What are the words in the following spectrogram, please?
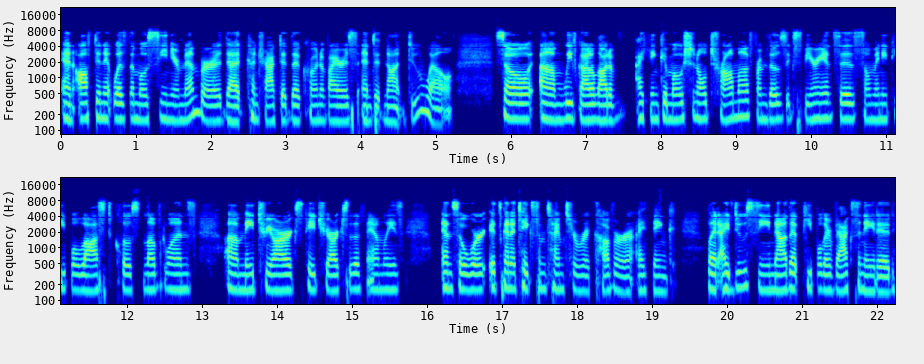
and often it was the most senior member that contracted the coronavirus and did not do well so um, we've got a lot of, I think, emotional trauma from those experiences. So many people lost close loved ones, uh, matriarchs, patriarchs of the families. And so we're, it's going to take some time to recover, I think, but I do see now that people are vaccinated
